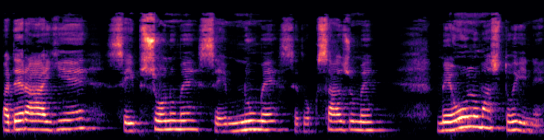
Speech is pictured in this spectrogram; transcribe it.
Πατέρα Άγιε, σε υψώνουμε, σε εμνούμε, σε δοξάζουμε, με όλο μας το είναι.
